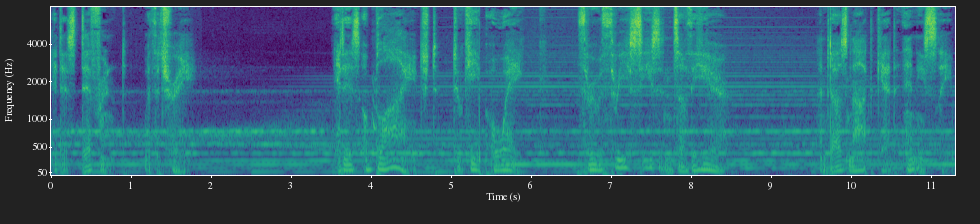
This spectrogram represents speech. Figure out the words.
It is different with the tree. It is obliged to keep awake through three seasons of the year and does not get any sleep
